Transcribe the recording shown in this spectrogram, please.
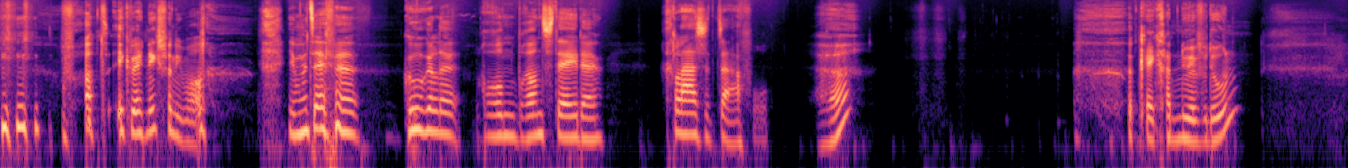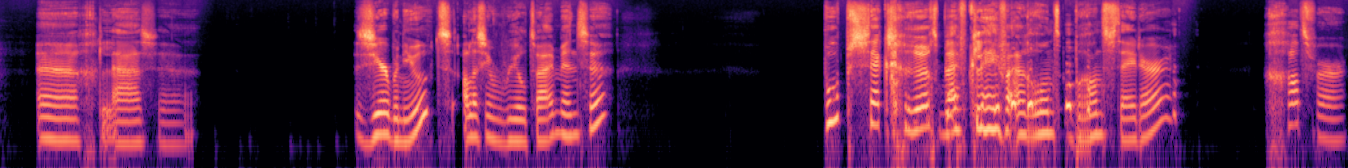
Wat? Ik weet niks van die man. Je moet even googelen Ron Brandsteder glazen tafel. Huh? Oké, ik ga het nu even doen. Eh, glazen. Zeer benieuwd. Alles in real time, mensen. Poep, seks, gerucht blijft kleven aan rond Brandsteder. Gadver.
